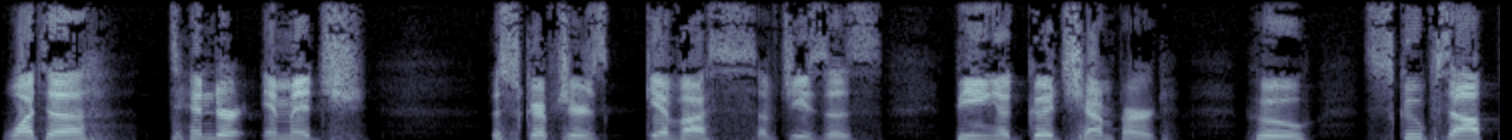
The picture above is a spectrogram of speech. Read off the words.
What a tender image the scriptures give us of Jesus being a good shepherd who scoops up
